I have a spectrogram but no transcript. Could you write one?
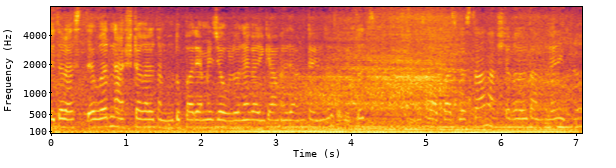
तिथं रस्त्यावर नाश्ता करायला थांबलो. दुपारी आम्ही जेवलो नाही कारण की आम्हाला जाम टाईम झाला तिथंच. सहा पाच वाजता नाश्ता करायला थांबलं निघलो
